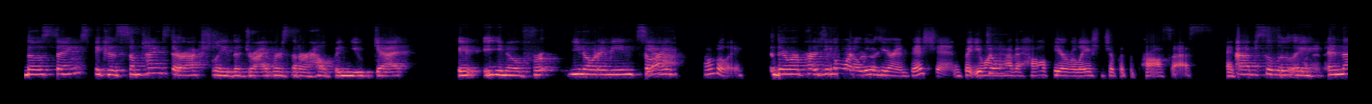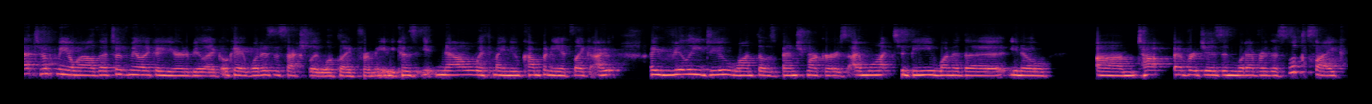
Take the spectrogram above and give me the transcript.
those things because sometimes they're actually the drivers that are helping you get it you know for you know what i mean? So yeah, i totally. There were parts you don't want to lose like, your ambition but you want to have a healthier relationship with the process. Absolutely. and that took me a while. That took me like a year to be like okay what does this actually look like for me? Because now with my new company it's like i i really do want those benchmarkers. I want to be one of the you know um, top beverages and whatever this looks like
